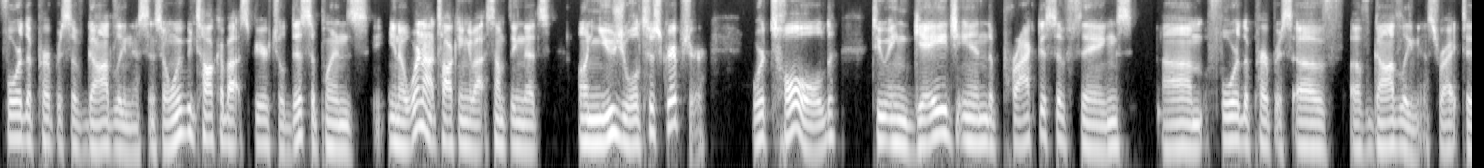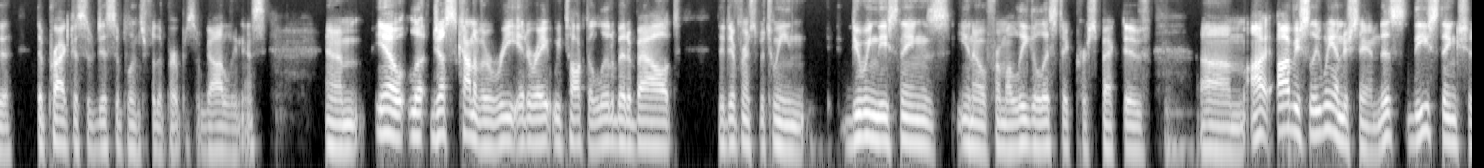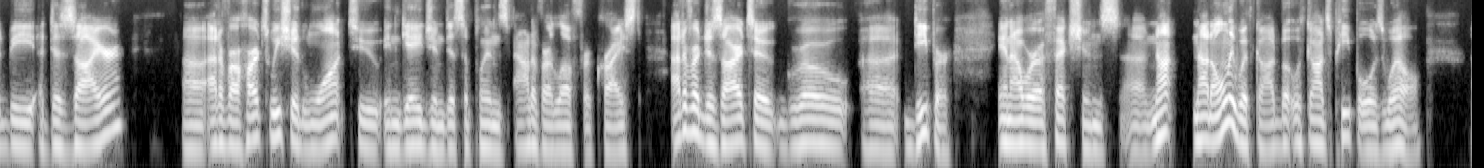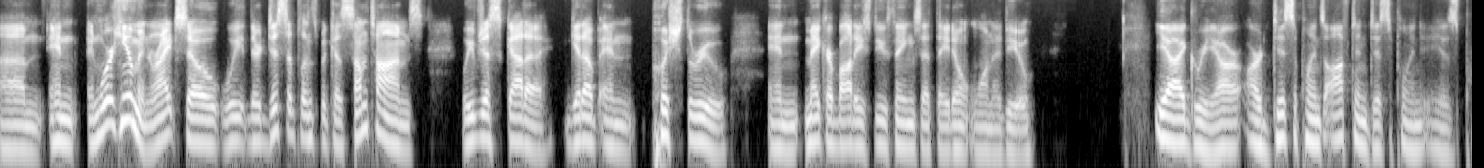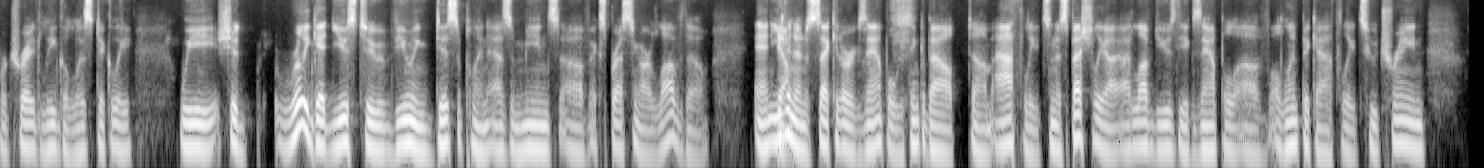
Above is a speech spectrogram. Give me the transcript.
for the purpose of godliness. And so when we talk about spiritual disciplines, you know, we're not talking about something that's unusual to scripture. We're told to engage in the practice of things um, for the purpose of of godliness, right? To the practice of disciplines for the purpose of godliness. Um, you know, look, just kind of a reiterate, we talked a little bit about the difference between doing these things, you know, from a legalistic perspective. Um, I, obviously, we understand this; these things should be a desire uh, out of our hearts. We should want to engage in disciplines out of our love for Christ, out of our desire to grow uh, deeper in our affections, uh, not not only with God but with God's people as well um, and and we're human right so we they're disciplines because sometimes we've just got to get up and push through and make our bodies do things that they don't want to do yeah i agree our our disciplines often discipline is portrayed legalistically we should really get used to viewing discipline as a means of expressing our love though and even yeah. in a secular example, we think about um, athletes, and especially I, I love to use the example of Olympic athletes who train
